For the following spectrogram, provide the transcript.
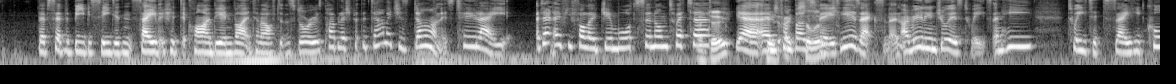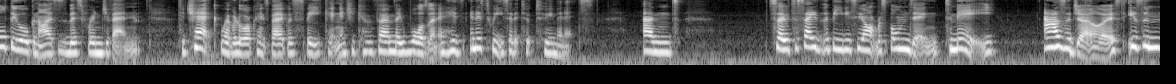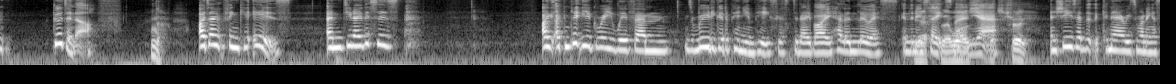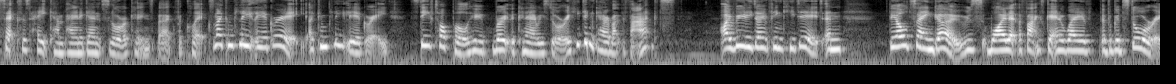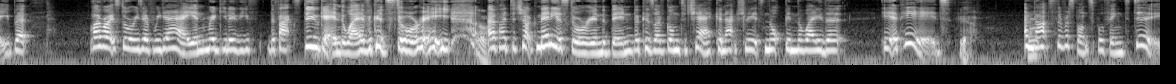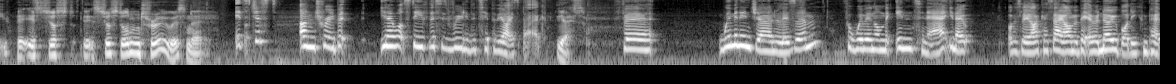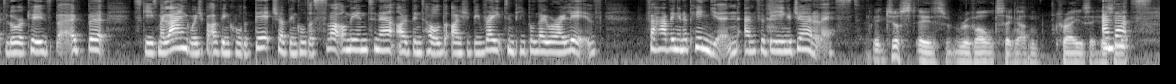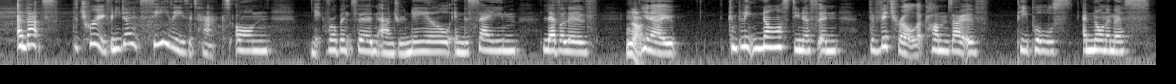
they've said the BBC didn't say that she'd declined the invite until after the story was published, but the damage is done. It's too late. I don't know if you follow Jim Waterson on Twitter. I do. Yeah, and He's from excellent. BuzzFeed, he is excellent. I really enjoy his tweets, and he tweeted to say he'd called the organisers of this fringe event to check whether Laura Kuenssberg was speaking, and she confirmed they wasn't. And his in his tweet he said it took two minutes, and so to say that the BBC aren't responding to me as a journalist isn't good enough. No. I don't think it is. And you know, this is. I, I completely agree with. Um, there's a really good opinion piece yesterday by Helen Lewis in the New yes, there Statesman. was. Yeah, That's true. and she said that the Canary's running a sexist hate campaign against Laura Kuenssberg for clicks. And I completely agree. I completely agree. Steve Topple, who wrote the Canary story, he didn't care about the facts. I really don't think he did. And the old saying goes, why let the facts get in the way of, of a good story? But I write stories every day, and regularly the facts do get in the way of a good story. Oh. I've had to chuck many a story in the bin because I've gone to check, and actually it's not been the way that it appeared. Yeah. And that's the responsible thing to do. It is just it's just untrue, isn't it? It's just untrue. But you know what, Steve? This is really the tip of the iceberg. Yes. For women in journalism, for women on the internet, you know, obviously, like I say, I'm a bit of a nobody compared to Laura Kuenssberg, but excuse my language, but I've been called a bitch, I've been called a slut on the internet, I've been told that I should be raped and people know where I live for having an opinion and for being a journalist. It just is revolting and crazy, and it? that's and that's the truth. And you don't see these attacks on Nick Robinson, Andrew Neil in the same level of No. you know complete nastiness and the vitriol that comes out of people's anonymous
